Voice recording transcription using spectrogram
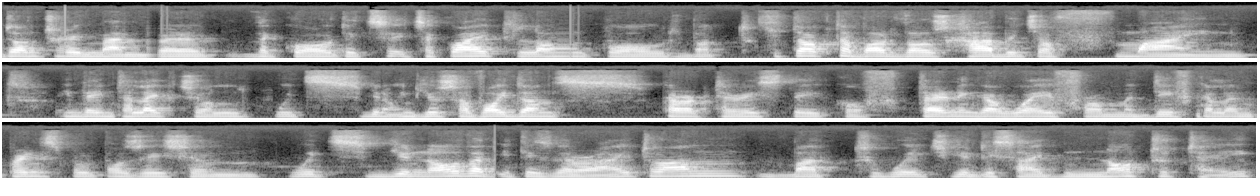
don't remember the quote, it's, it's a quite long quote, but he talked about those habits of mind in the intellectual, which, you know, induce avoidance characteristic of turning away from a difficult and principled position, which you know that it is the right one, but which you decide not to take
